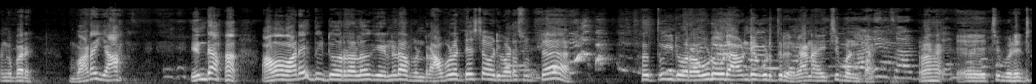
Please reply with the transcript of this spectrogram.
அங்கே பாரு. வடை யா ஏண்டா? அவன் வடையை தூக்கிட்டு வர்ற அளவுக்கு என்னடா பண்ற? அவ்வளோ டேஸ்ட்டாக அப்படி வடை சுட்ட? தூக்கிட்டு வர விடு விடு அவன்கிட்ட கொடுத்துரு. வேணாம் எச்சு பண்ணிட்டேன். ஆஹ், எச்சு பண்ணிட்டு.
